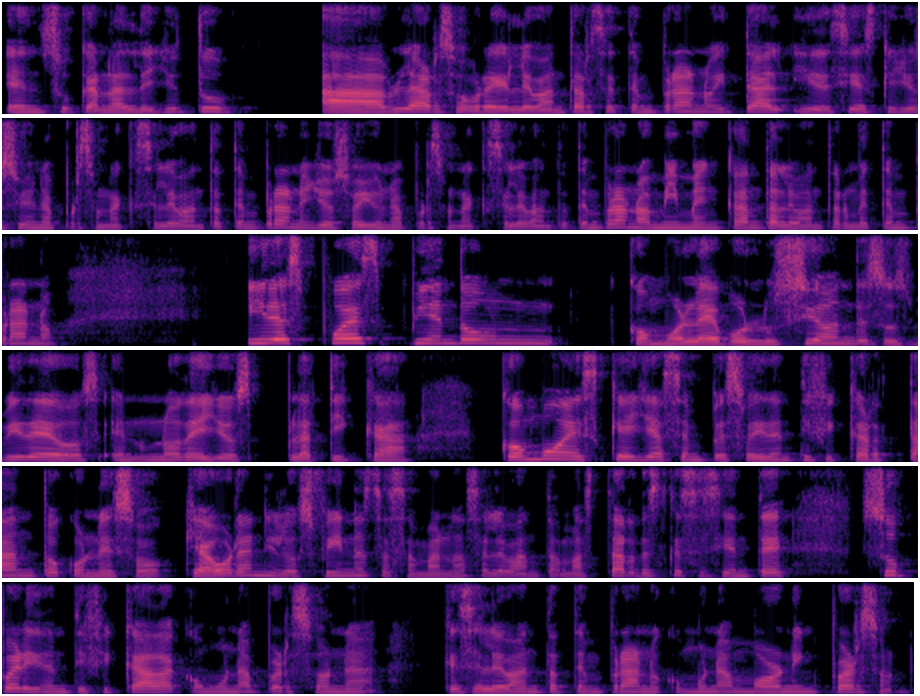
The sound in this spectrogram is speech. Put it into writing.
en su canal de YouTube a hablar sobre levantarse temprano y tal, y decía es que yo soy una persona que se levanta temprano, yo soy una persona que se levanta temprano, a mí me encanta levantarme temprano, y después, viendo un, como la evolución de sus videos, en uno de ellos platica cómo es que ella se empezó a identificar tanto con eso que ahora ni los fines de semana se levanta más tarde. Es que se siente súper identificada como una persona que se levanta temprano, como una morning person.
